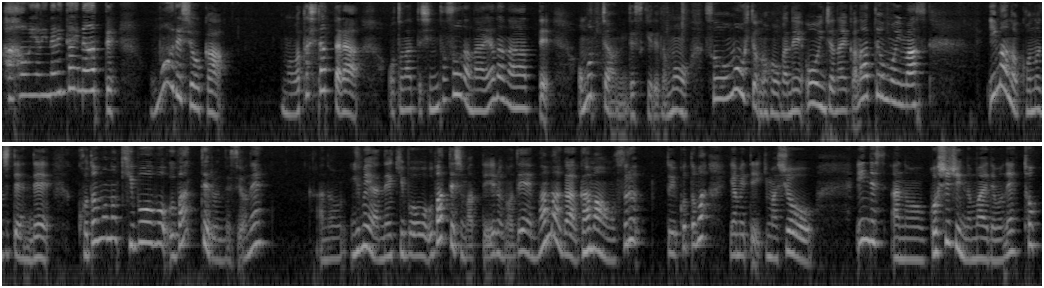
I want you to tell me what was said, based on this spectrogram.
母親になりたいなって思うでしょうか、まあ、私だったら大人ってしんどそうだな嫌だなって思っちゃうんですけれどもそう思う人の方がね多いんじゃないかなって思います。今のこの時点で子供の希望を奪ってるんですよね。あの夢やね希望を奪ってしまっているのでママが我慢をするということはやめていきましょう。いいんです。あのご主人の前でもねと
